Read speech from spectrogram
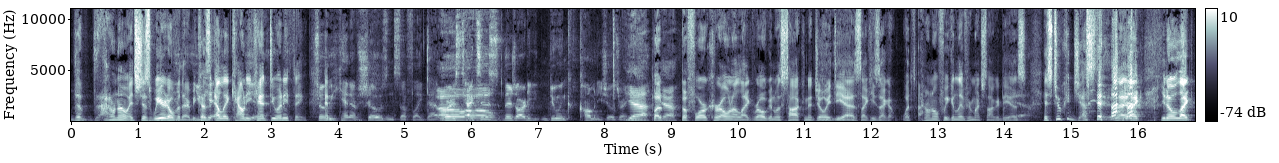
the i don't know it's just weird over there because la county yeah. can't do anything So and he can't have shows and stuff like that. Whereas oh, Texas, oh. there's already doing comedy shows right Yeah. now. But yeah. before Corona, like Rogan was talking to Joey Diaz, like he's like, "What? I don't know if we can live here much longer, Diaz. Yeah. It's too congested." and I, like, you know, like,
